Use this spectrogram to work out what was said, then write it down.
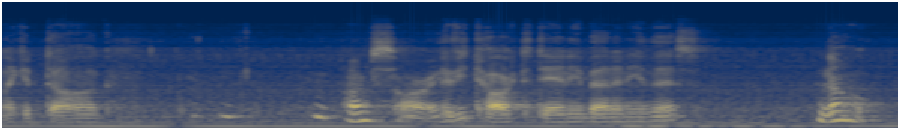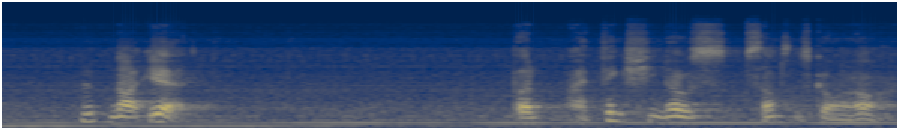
Like a dog. I'm sorry. Have you talked to Danny about any of this? No, n- not yet. But I think she knows something's going on.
